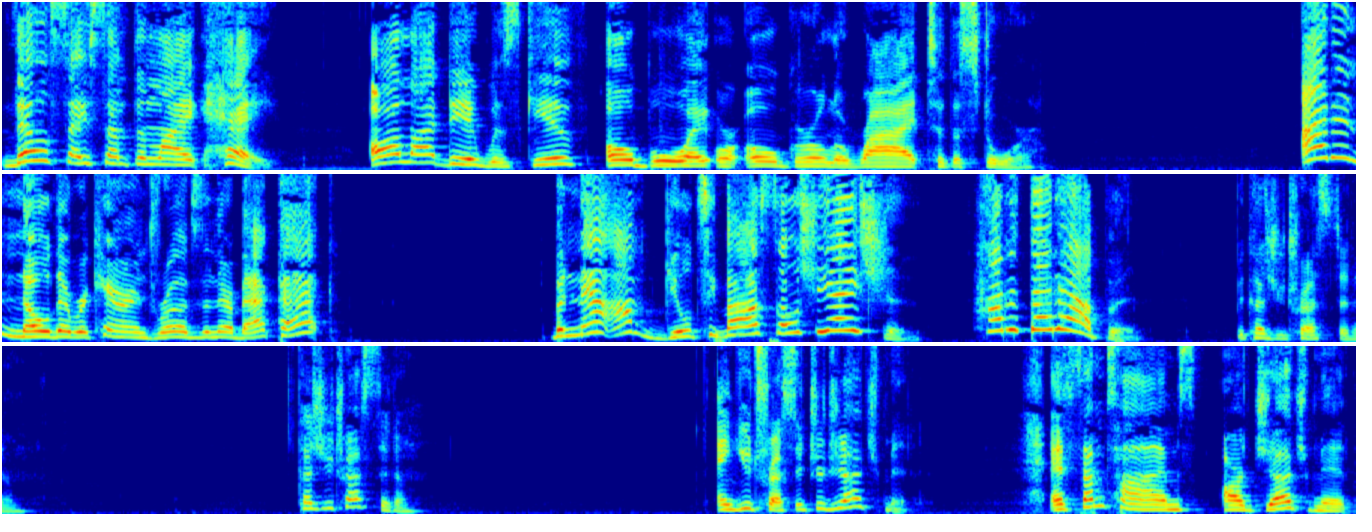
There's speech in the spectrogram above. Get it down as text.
they'll say something like, hey, all I did was give old boy or old girl a ride to the store. I didn't know they were carrying drugs in their backpack. But now I'm guilty by association. How did that happen? Because you trusted him. Because you trusted him. And you trusted your judgment. And sometimes our judgment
